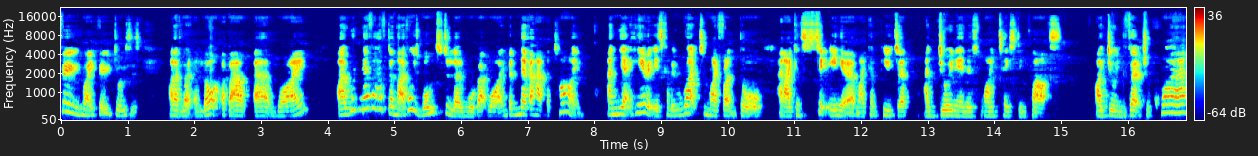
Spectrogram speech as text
food, my food choices, and I've learned a lot about uh, wine. I would never have done that. I've always wanted to learn more about wine, but never had the time. And yet here it is coming right to my front door, and I can sit here at my computer and join in this wine tasting class. I joined the virtual choir.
